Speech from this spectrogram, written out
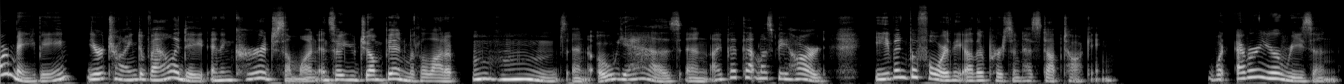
Or maybe you're trying to validate and encourage someone, and so you jump in with a lot of mm-hms and oh yeahs, and I bet that must be hard, even before the other person has stopped talking. Whatever your reason,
